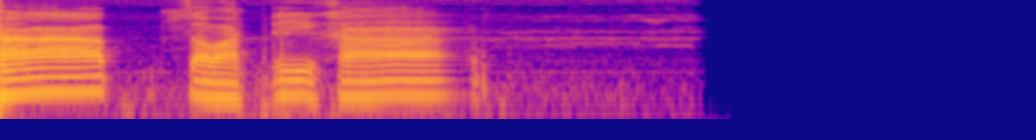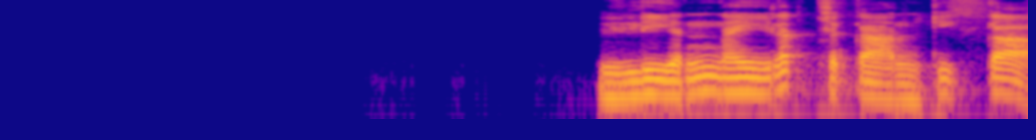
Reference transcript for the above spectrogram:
ครับ สวัสดีครับเหรียญในรัชกาลที่เก้า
